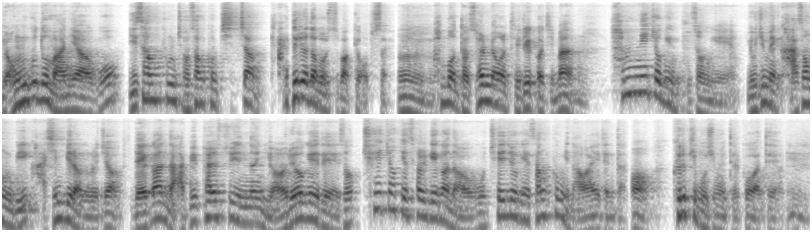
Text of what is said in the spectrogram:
연구도 많이 하고 이 상품 저 상품 진짜 다 들여다볼 수밖에 없어요. 음. 한번 더 설명을 드릴 거지만 음. 합리적인 구성이에요. 요즘엔 가성비, 가심비라 그러죠. 내가 납입할 수 있는 여력에 대해서 최적의 설계가 나오고 최적의 상품이 나와야 된다. 어, 그렇게 보시면 될 것 같아요. 음.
